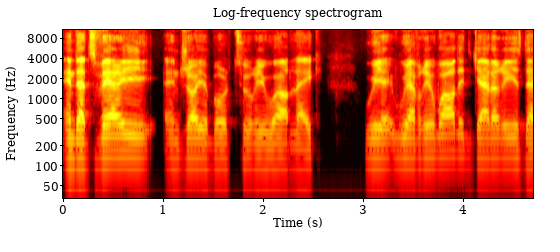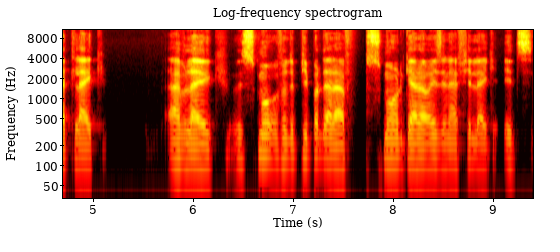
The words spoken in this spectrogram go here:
and that's very enjoyable to reward. Like we we have rewarded galleries that like have like small for the people that have small galleries, and I feel like it's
